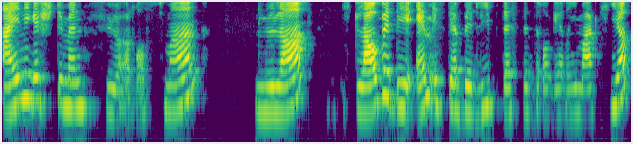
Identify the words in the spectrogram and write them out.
Einige stimmen für Rossmann, Müller. Ich glaube, DM ist der beliebteste Drogeriemarkt hier.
